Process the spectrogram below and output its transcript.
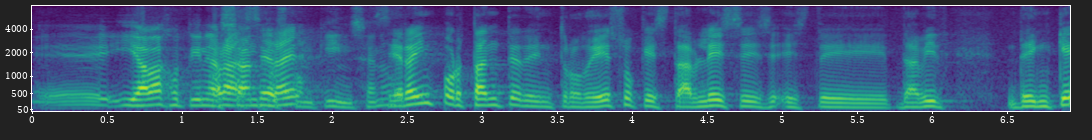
eh, y abajo tiene a Santos será- con 15, ¿no? Será importante dentro de eso que estableces, este, David, de en qué,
